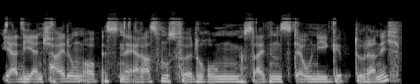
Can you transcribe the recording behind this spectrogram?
ja die Entscheidung, ob es eine Erasmus-Förderung seitens der Uni gibt oder nicht.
